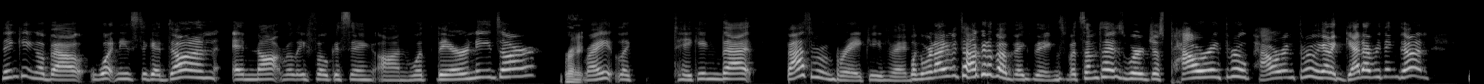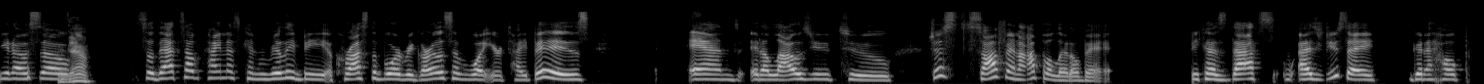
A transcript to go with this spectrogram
thinking about what needs to get done and not really focusing on what their needs are right. right? Like taking that bathroom break even. Like we're not even talking about big things but sometimes we're just powering through powering through. We got to get everything done you know? So yeah. so that self-kindness can really be across the board regardless of what your type is. And it allows you to just soften up a little bit because that's as you say going to help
